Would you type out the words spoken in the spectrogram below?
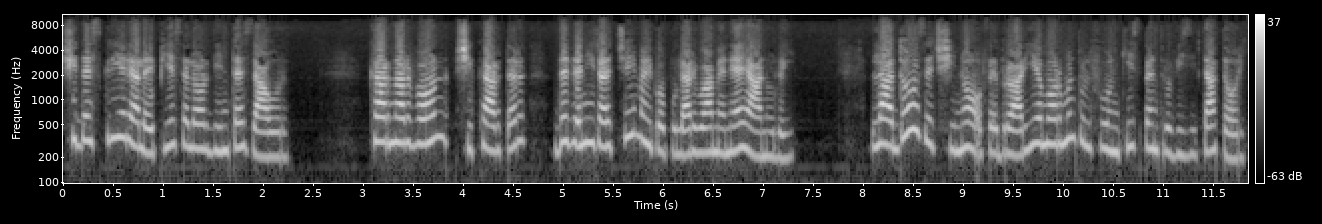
și descriere ale pieselor din tezaur. Carnarvon și Carter deveniră cei mai populari oameni ai anului. La 29 februarie mormântul fu închis pentru vizitatori.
